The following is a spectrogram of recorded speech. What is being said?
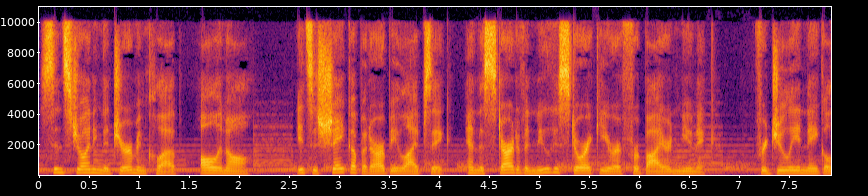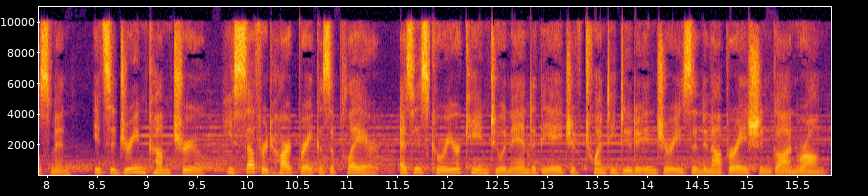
Since joining the German club, all in all, it's a shake-up at RB Leipzig and the start of a new historic era for Bayern Munich. For Julian Nagelsmann, it's a dream come true. He suffered heartbreak as a player, as his career came to an end at the age of 20 due to injuries and an operation gone wrong.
